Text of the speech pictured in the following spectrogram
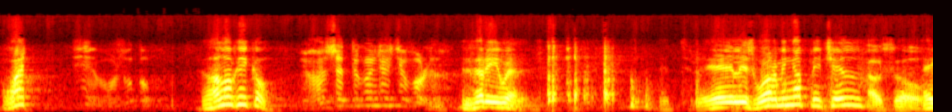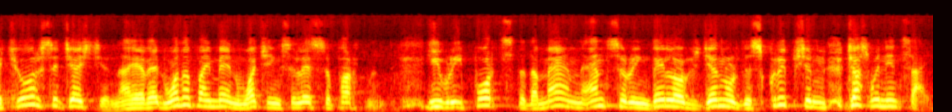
What? Hello, Kiko. Very well. The trail is warming up, Mitchell. How so? At your suggestion, I have had one of my men watching Celeste's apartment. He reports that a man answering Baylog's general description just went inside.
